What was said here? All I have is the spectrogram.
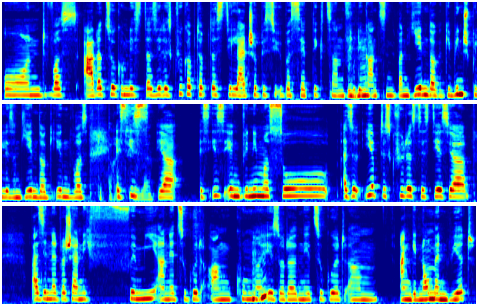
Und was auch dazu kommt, ist, dass ich das Gefühl gehabt habe, dass die Leute schon ein bisschen übersättigt sind von Mhm. den ganzen, wenn jeden Tag ein Gewinnspiel ist und jeden Tag irgendwas. Es echt ist, viele. ja, es ist irgendwie nicht mehr so, also ich habe das Gefühl, dass das dieses Jahr, weiß ich nicht, wahrscheinlich für mich auch nicht so gut angekommen ist oder nicht so gut ähm, angenommen wird.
